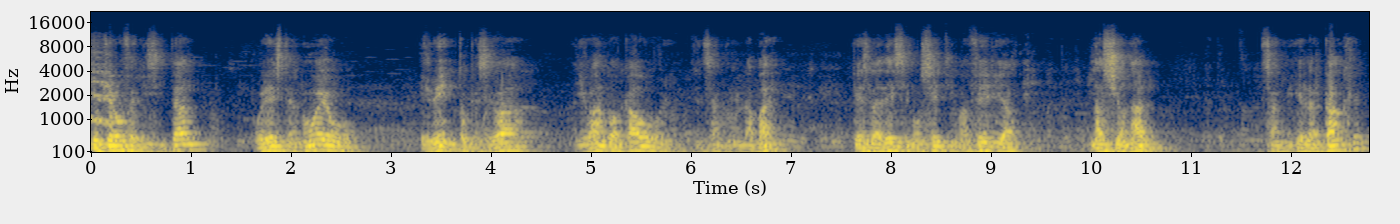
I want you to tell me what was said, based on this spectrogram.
Yo quiero felicitar por este nuevo evento que se va llevando a cabo en, San en La Mar, que es la 17 Feria Nacional San Miguel Arcángel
